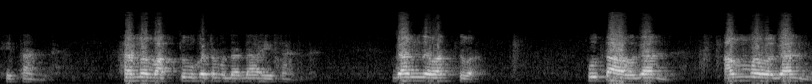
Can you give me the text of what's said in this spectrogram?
හිතන්න. හැම වස්තුවකටම දදා හිතන්න. ගන්න වස්තුව. පුතාව ගන්න, අම්මව ගන්න,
